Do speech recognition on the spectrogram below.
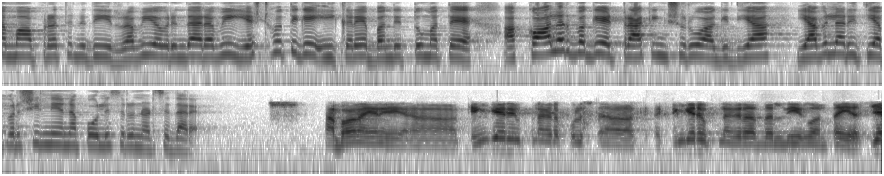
ನಮ್ಮ ಪ್ರತಿನಿಧಿ ರವಿ ಅವರಿಂದ. ರವಿ, ಎಷ್ಟು ಹೊತ್ತಿಗೆ ಈ ಕರೆ ಬಂದಿತ್ತು ಮತ್ತೆ ಆ ಕಾಲರ್ ಬಗ್ಗೆ ಟ್ರ್ಯಾಕಿಂಗ್ ಶುರು ಆಗಿದೆಯಾ? ಯಾವೆಲ್ಲ ರೀತಿಯ ಪರಿಶೀಲನೆಯನ್ನ ಪೊಲೀಸರು ನಡೆಸಿದ್ದಾರೆ? ಕೆಂಗೇರಿ ಉಪನಗರ ಪೊಲೀಸ್ ಕೆಂಗೇರಿ ಉಪನಗರದಲ್ಲಿ ಇರುವಂತಹ ಎಸ್ ಜೆ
